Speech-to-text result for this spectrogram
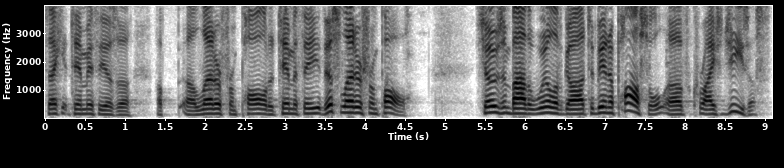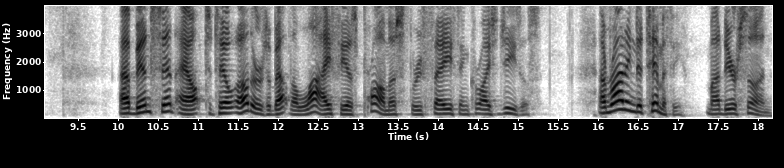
2 Timothy is a, a, a letter from Paul to Timothy. This letter from Paul, chosen by the will of God to be an apostle of Christ Jesus. I've been sent out to tell others about the life he has promised through faith in Christ Jesus. I'm writing to Timothy, my dear son.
